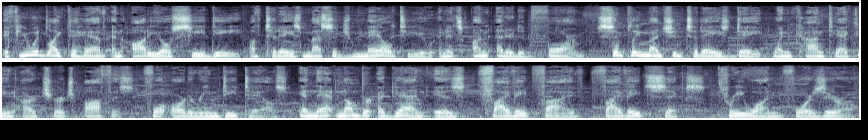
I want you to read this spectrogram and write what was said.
If you would like to have an audio CD of today's message mailed to you in its unedited form, simply mention today's date when contacting our church office for ordering details. And that number again is 585 586 3140.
